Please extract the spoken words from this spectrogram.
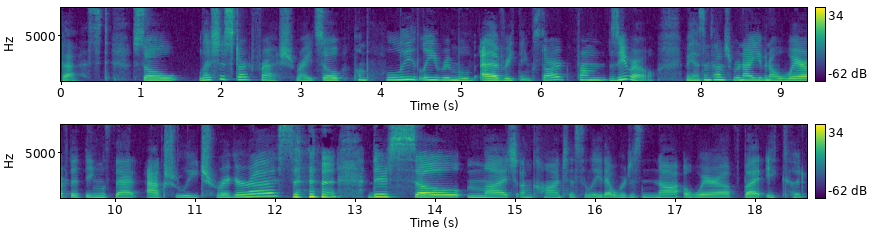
best. So let's just start fresh, right? So completely remove everything. Start from zero because sometimes we're not even aware of the things that actually trigger us. There's so much unconsciously that we're just not aware of, but it could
